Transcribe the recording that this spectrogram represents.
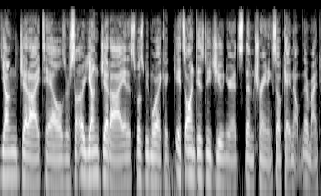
Young Jedi Tales or some or Young Jedi, and it's supposed to be more like a. It's on Disney Junior. And it's them training. So okay, no, never mind.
